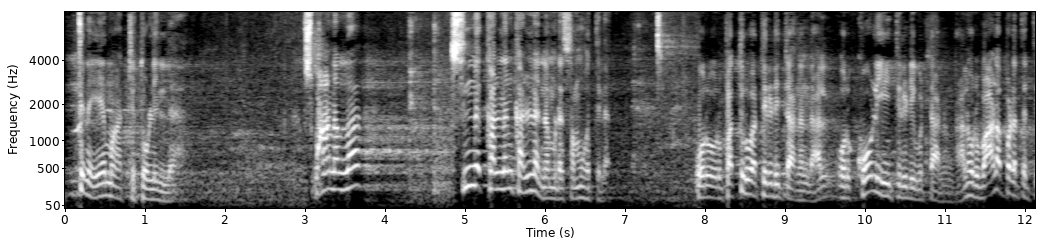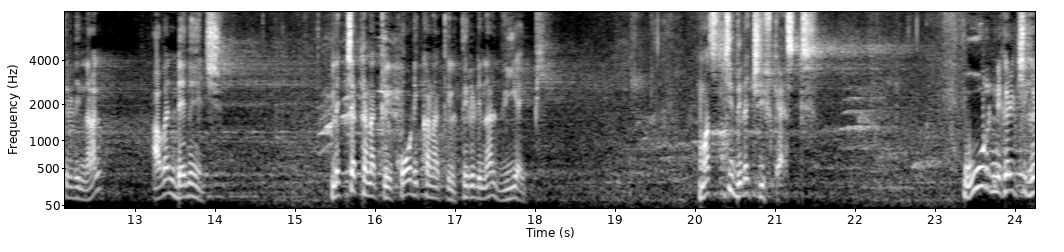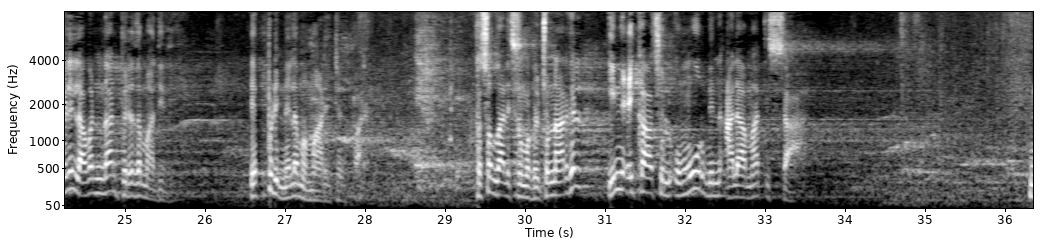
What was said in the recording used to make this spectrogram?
எத்தனை ஏமாற்று தொழில்ல? சுபானல்லா சின்ன கள்ளன் கள்ளன் நம்முடைய சமூகத்தில். ஒரு ஒரு பத்து ரூபா திருடித்தான் என்றால் ஒரு கோழியை திருடி விட்டான் என்றால் ஒரு வாழைப்பழத்தை திருடினால் அவன் டேமேஜ் லட்சக்கணக்கில் கோடிக்கணக்கில் திருடினால் விஐபி மஸ்ஜிதில் சீஃப் கேஸ்ட் ஊர் நிகழ்ச்சிகளில் அவன்தான் பிரதம அதிதி எப்படி நிலைமை மாறிட்டு இருப்பார்? ரசோல்லா அலிஸ்லாம் அவர்கள் சொன்னார்கள் இன் இக்காசுல் உமூர் பின் அலாமா இஸ்ஸா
